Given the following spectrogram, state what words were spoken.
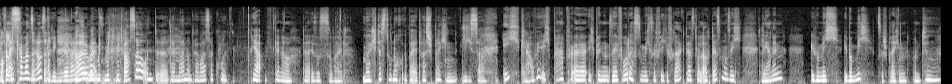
was. Vielleicht kann man es rauskriegen. Wer weiß, Aber wer weiß. mit, mit, mit Wasser und äh, der Mann unter Wasser, cool. Ja, genau. Da ist es soweit. Möchtest du noch über etwas sprechen, Lisa? Ich glaube, ich, hab, äh, ich bin sehr froh, dass du mich so viel gefragt hast, weil auch das muss ich lernen, über mich, über mich zu sprechen und Mhm.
